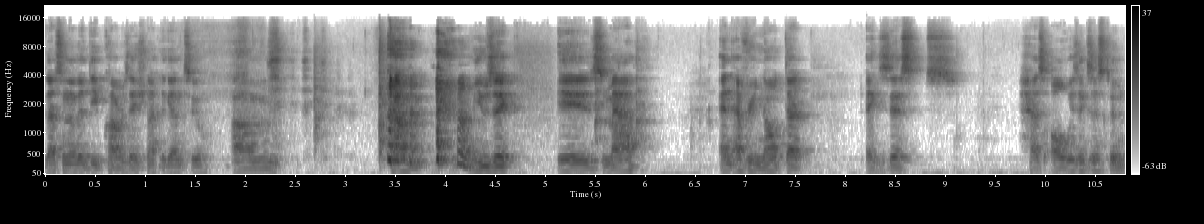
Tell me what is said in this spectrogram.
that's another deep conversation I could get into. Um, um, music is math, and every note that exists has always existed,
